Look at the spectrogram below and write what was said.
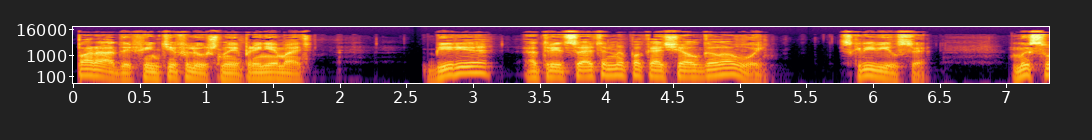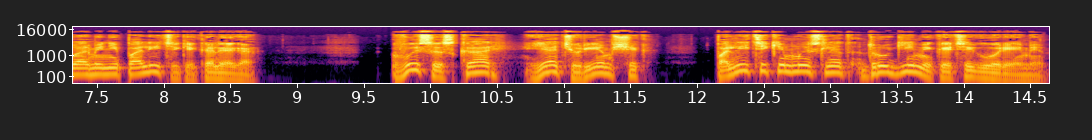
парады финтифлюшные принимать. Берия отрицательно покачал головой. Скривился. Мы с вами не политики, коллега. Вы сыскарь, я тюремщик. Политики мыслят другими категориями.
